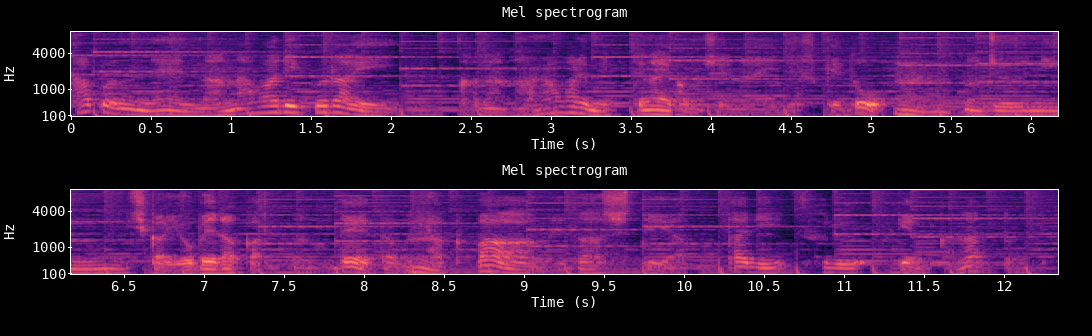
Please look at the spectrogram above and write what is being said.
多分ね、7割ぐらいかな、7割もいってないかもしれないですけど、うんうんの住人しか呼べなかったので、多分100%目指してやったりするゲームかなと思って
